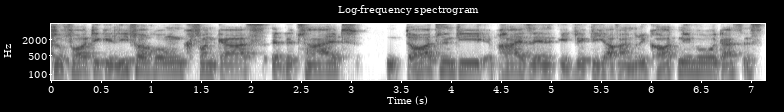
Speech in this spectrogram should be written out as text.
sofortige Lieferung von Gas äh, bezahlt Dort sind die Preise wirklich auf einem Rekordniveau. Das ist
